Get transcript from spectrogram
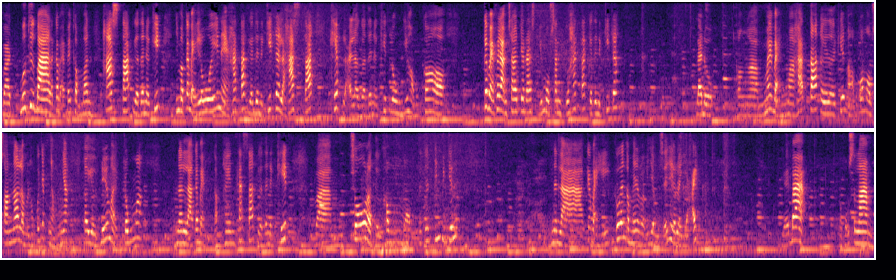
và bước thứ ba là các bạn phải comment hashtag GTNKid nhưng mà các bạn lưu ý nè hashtag GTNKid đó là hashtag khép lại là GTNKid luôn chứ không có các bạn phải làm sao cho ra chữ màu xanh của hashtag GTNKid đó là được. Còn uh, mấy bạn mà hashtag GTNKid mà không có màu xanh đó là mình không có chấp nhận nha. Cho dù nếu mà trúng á nên là các bạn cầm thêm hashtag GTNKid và số là từ 01 tới 99 nên là các bạn hãy cố gắng comment và bây giờ mình sẽ gieo là giải. Giải ba. Một hũ slam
